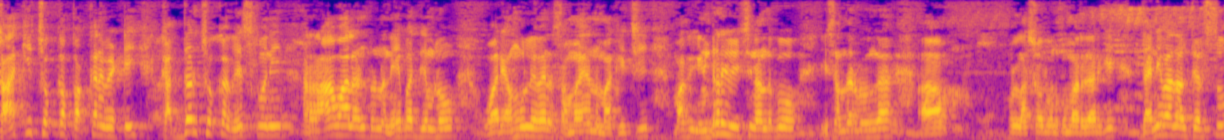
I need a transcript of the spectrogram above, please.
కాకి చొక్క పక్కన పెట్టి కద్దరు చొక్క వేసుకొని రావాలంటున్న నేపథ్యంలో వారి అమూల్యమైన సమయాన్ని మాకు ఇచ్చి మాకు ఇంటర్వ్యూ ఇచ్చినందుకు ఈ సందర్భంగా పుల్లా శోభన్ కుమార్ గారికి ధన్యవాదాలు తెలుస్తూ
